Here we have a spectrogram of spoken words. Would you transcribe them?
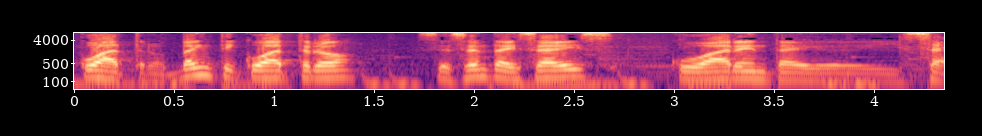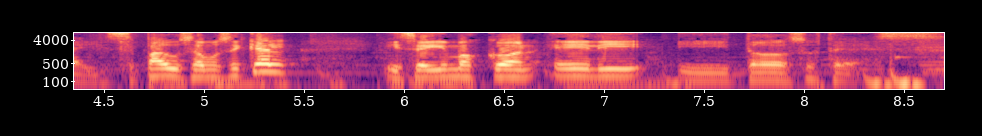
4 24 66 46 pausa musical y seguimos con Eli y todos ustedes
